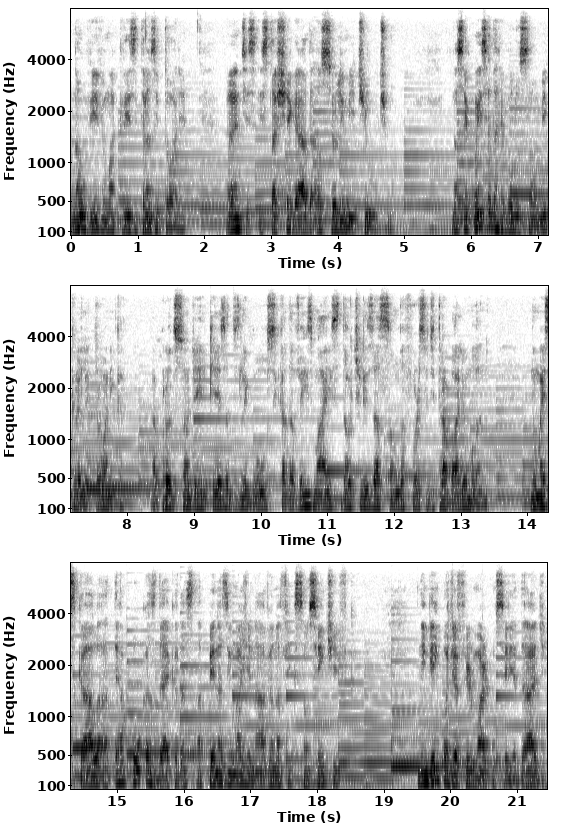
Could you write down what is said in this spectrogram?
não vive uma crise transitória, antes está chegada ao seu limite último. Na sequência da revolução microeletrônica, a produção de riqueza desligou-se cada vez mais da utilização da força de trabalho humano, numa escala até há poucas décadas apenas imaginável na ficção científica. Ninguém pode afirmar com seriedade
